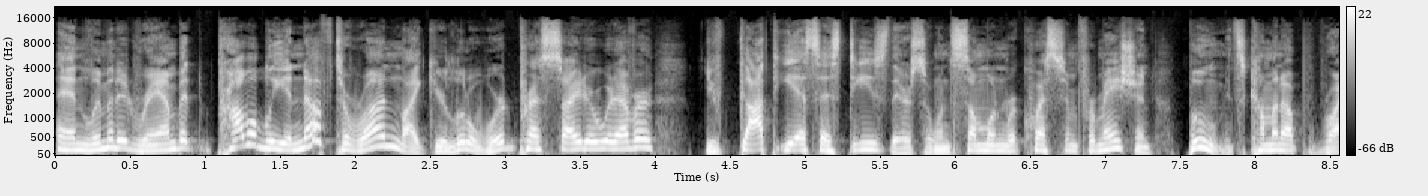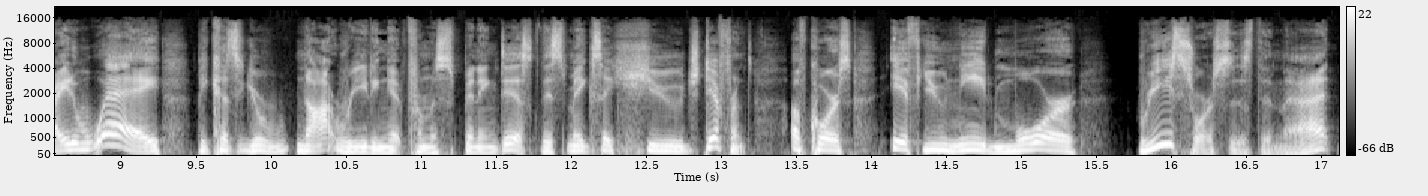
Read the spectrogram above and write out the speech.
and limited RAM, but probably enough to run like your little WordPress site or whatever, you've got the SSDs there. So when someone requests information, boom, it's coming up right away because you're not reading it from a spinning disk. This makes a huge difference. Of course, if you need more resources than that,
